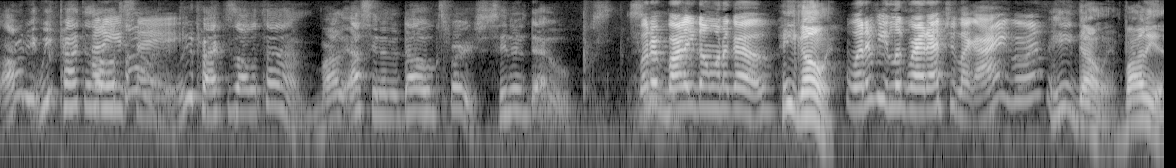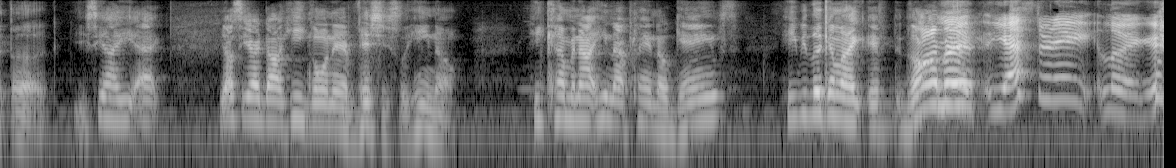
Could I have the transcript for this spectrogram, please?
Already, we practice How do all the you time. say? We practice all the time. Barley, I send in the dogs first. Send in the dogs. What if Barley don't want to go? He going. What if he look right at you like I ain't going? He going. Barley a thug. You see how he act? Y'all see our dog? He going there viciously. He know. He coming out. He not playing no games. He be looking like if the lineman, Look, yesterday, look.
